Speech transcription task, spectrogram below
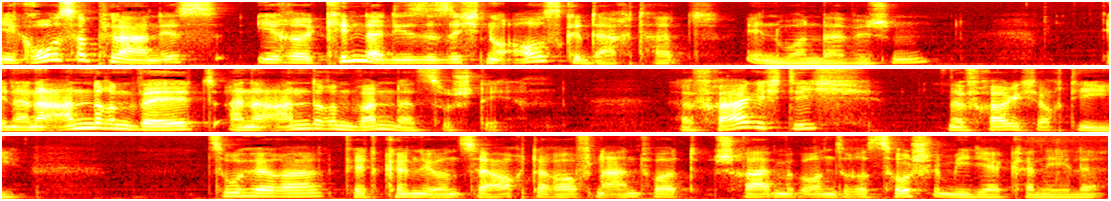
Ihr großer Plan ist, ihre Kinder, die sie sich nur ausgedacht hat in WandaVision, in einer anderen Welt, einer anderen Wanda zu stehen. Da frage ich dich, da frage ich auch die Zuhörer, vielleicht können Sie uns ja auch darauf eine Antwort schreiben über unsere Social-Media-Kanäle.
